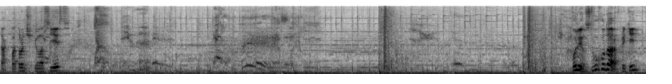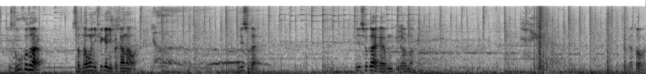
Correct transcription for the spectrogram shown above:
Так, патрончики у нас есть. Блин, с двух ударов, прикинь. С двух ударов. С одного нифига не проканала. Иди сюда. Иди сюда, гов... говно. Всё, готово.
